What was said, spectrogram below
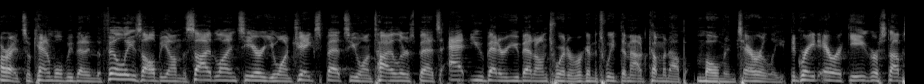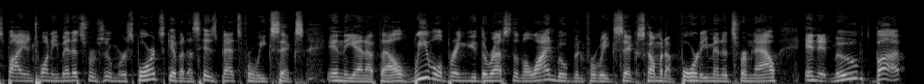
All right, so Ken will be betting the Phillies. I'll be on the sidelines here. You on Jake's bets, you on Tyler's bets. At You Better You Bet on Twitter. We're going to tweet them out coming up momentarily. The great Eric Eager stops by in 20 minutes from Sumer Sports, giving us his bets for week six in the NFL. We will bring you the rest of the line movement for week six coming up 40 minutes from now And It Moved, but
